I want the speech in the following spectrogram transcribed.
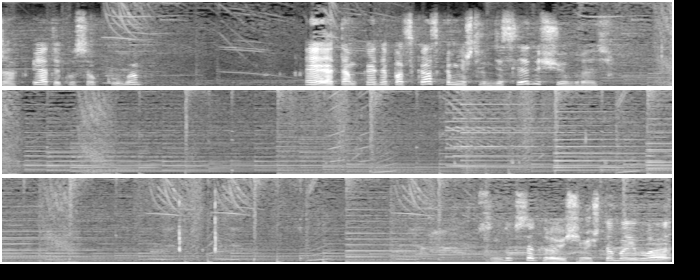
Так, пятый кусок куба. Э, а там какая-то подсказка мне, что ли, где следующую брать? Сундук с сокровищами. Чтобы его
